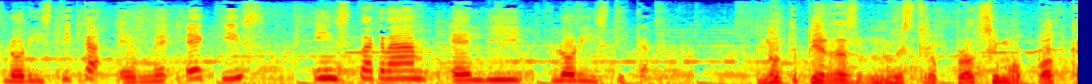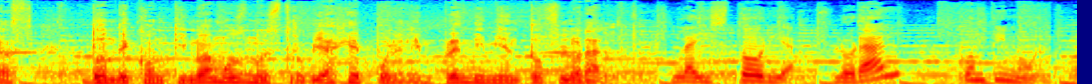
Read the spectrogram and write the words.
Florística MX, Instagram Eli Florística. No te pierdas nuestro próximo podcast donde continuamos nuestro viaje por el emprendimiento floral. La historia floral continúa.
